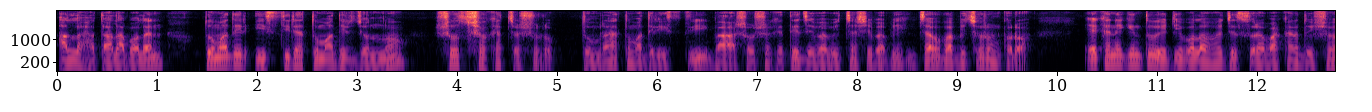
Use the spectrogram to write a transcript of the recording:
আল্লাহ তালা বলেন, তোমাদের স্ত্রীরা তোমাদের জন্য শস্যক্ষেত্র স্বরূপ। তোমরা তোমাদের স্ত্রী বা শস্যক্ষেত্রে যেভাবে ইচ্ছা সেভাবে যাও বা বিচরণ করো। এখানে কিন্তু এটি বলা হয়েছে সুরা বাখারা দুইশো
